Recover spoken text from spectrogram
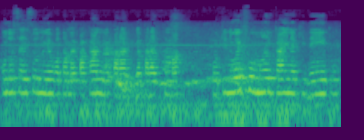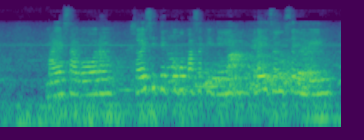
quando eu saísse eu não ia voltar mais para cá, não ia parar, ia parar de fumar. Continuei fumando, caindo aqui dentro. Mas essa agora, só esse tempo que eu vou passar aqui dentro, três anos e seis meses.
